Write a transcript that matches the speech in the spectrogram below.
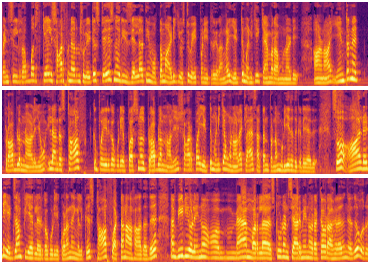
பென்சில் ரப்பர் ஸ்கேல் ஷார்பனர்னு சொல்லிட்டு ஸ்டேஷனரிஸ் எல்லாத்தையும் மொத்தமா அடுக்கி வச்சுட்டு வெயிட் பண்ணிட்டு இருக்காங்க. எட்டு மணிக்கு கேமரா முன்னாடி. ஆனா இன்டர்நெட் ப்ராப்ளம்னாலையும் இல்ல அந்த ஸ்டாஃப்க்கு போய் இருக்கக்கூடிய பர்சனல் ப்ராப்ளம்னாலையும் ஷார்ப்பா எட்டு மணிக்கு அவங்களால கிளாஸ் அட்டன் பண்ண முடியறது கிடையாது. சோ ஆல்ரெடி எக்ஸாம் ஃபியர்ல இருக்கக்கூடிய குழந்தைங்களுக்கு ஸ்டாஃப் அட்டன் ஆகாதது வீடியோல இன்னும் மேம் வரல ஸ்டூடெண்ட்ஸ் யாருமே இன்னும் ரெக்கவர் ஆகிறதுங்கிறது ஒரு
